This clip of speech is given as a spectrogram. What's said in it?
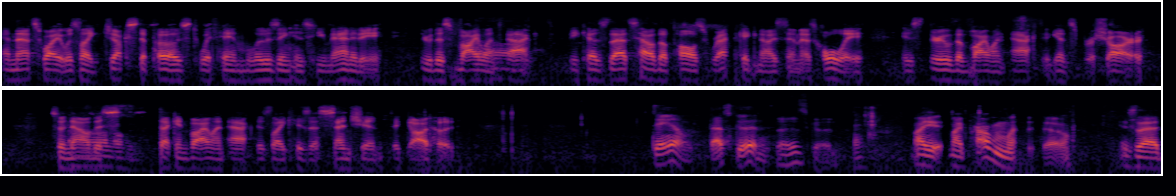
and that's why it was like juxtaposed with him losing his humanity through this violent Oh. act, because that's how the Pauls recognized him as holy, is through the violent act against Brashard. So now Oh. this ah. second violent act is like his ascension to godhood. damn, that's good. That is good. My my problem with it though is that,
